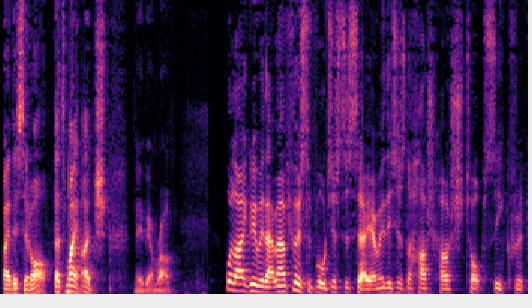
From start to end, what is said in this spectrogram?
by this at all. That's my hunch. Maybe I'm wrong. Well, I agree with that. Now, first of all, just to say, I mean, this is the hush hush top secret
